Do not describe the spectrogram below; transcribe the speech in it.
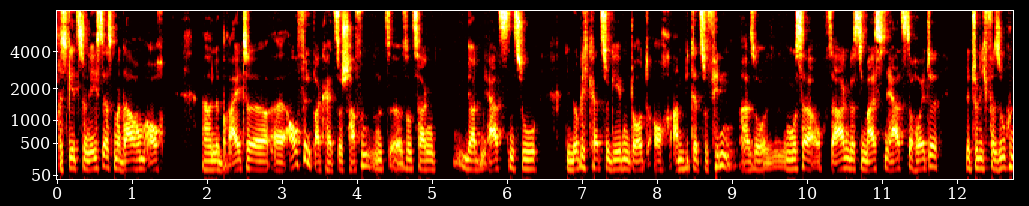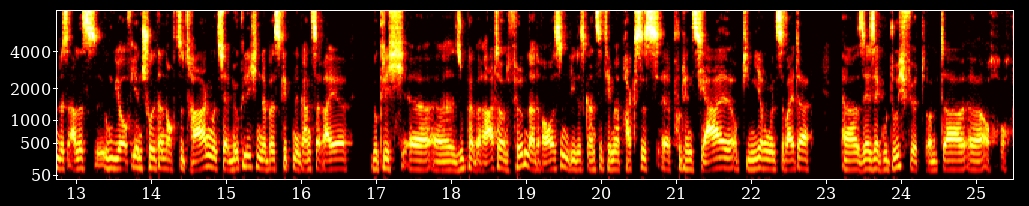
Es geht zunächst erstmal darum, auch äh, eine breite Auffindbarkeit zu schaffen und sozusagen ja, den Ärzten zu die Möglichkeit zu geben, dort auch Anbieter zu finden. Also muss ja auch sagen, dass die meisten Ärzte heute natürlich versuchen, das alles irgendwie auf ihren Schultern auch zu tragen und zu ermöglichen, aber es gibt eine ganze Reihe wirklich äh, äh, super Berater und Firmen da draußen, die das ganze Thema Praxispotenzial, äh, Optimierung und so weiter äh, sehr, sehr gut durchführt und da äh, auch, auch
